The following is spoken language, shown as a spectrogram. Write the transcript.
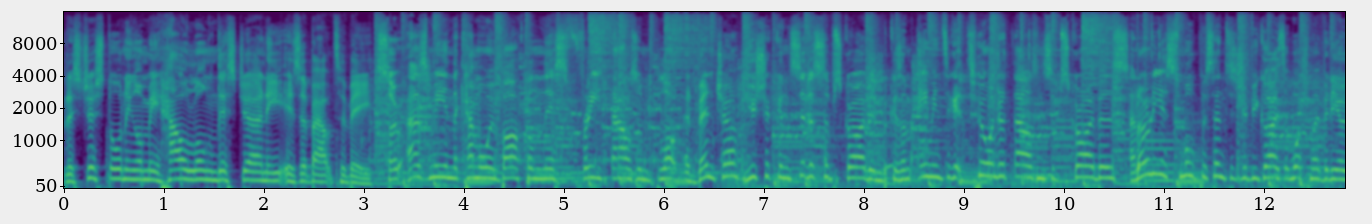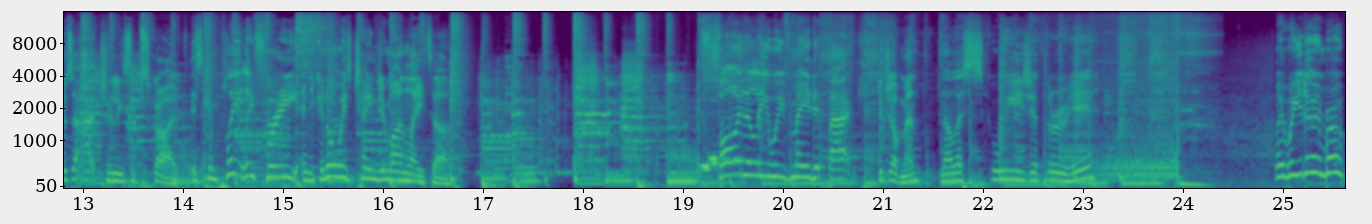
But it's just dawning on me how long this journey is about to be. So as me and the camel embark on this 3,000 block adventure, you should consider subscribing because I'm aiming to get 200,000 subscribers and only a small percentage of you guys that watch my videos are actually subscribed. It's completely free and you can always change your mind later. Finally, we've made it back. Good job, man. Now let's squeeze you through here. Wait, what are you doing, bro?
